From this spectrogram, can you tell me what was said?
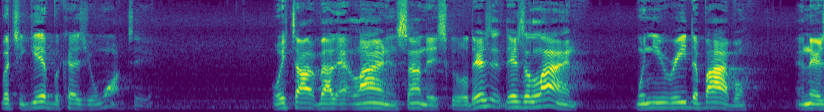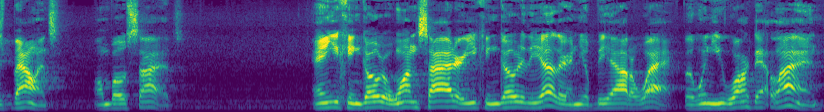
but you give because you want to. We talked about that line in Sunday school. There's a, there's a line when you read the Bible, and there's balance on both sides. And you can go to one side or you can go to the other and you'll be out of whack. But when you walk that line,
